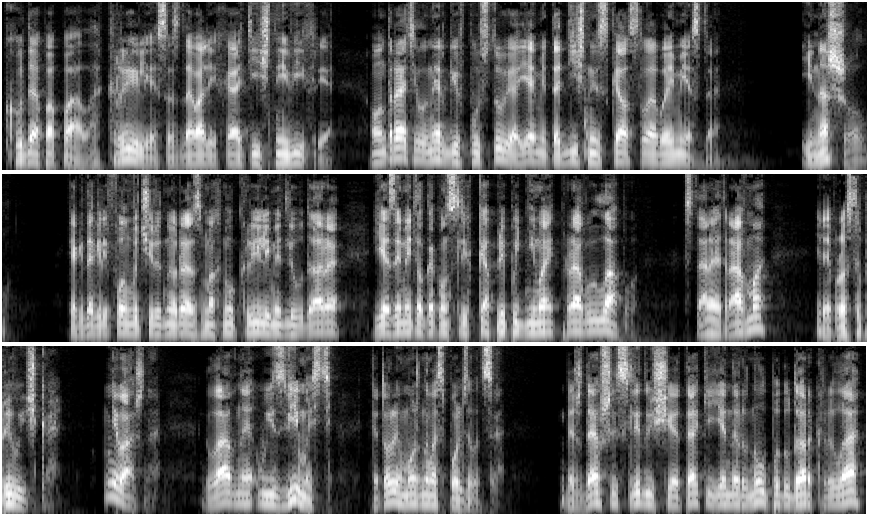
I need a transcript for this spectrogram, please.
куда попало, крылья создавали хаотичные вихри. Он тратил энергию впустую, а я методично искал слабое место. И нашел. Когда Грифон в очередной раз взмахнул крыльями для удара, я заметил, как он слегка приподнимает правую лапу. Старая травма или просто привычка? Неважно. Главное — уязвимость, которой можно воспользоваться. Дождавшись следующей атаки, я нырнул под удар крыла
